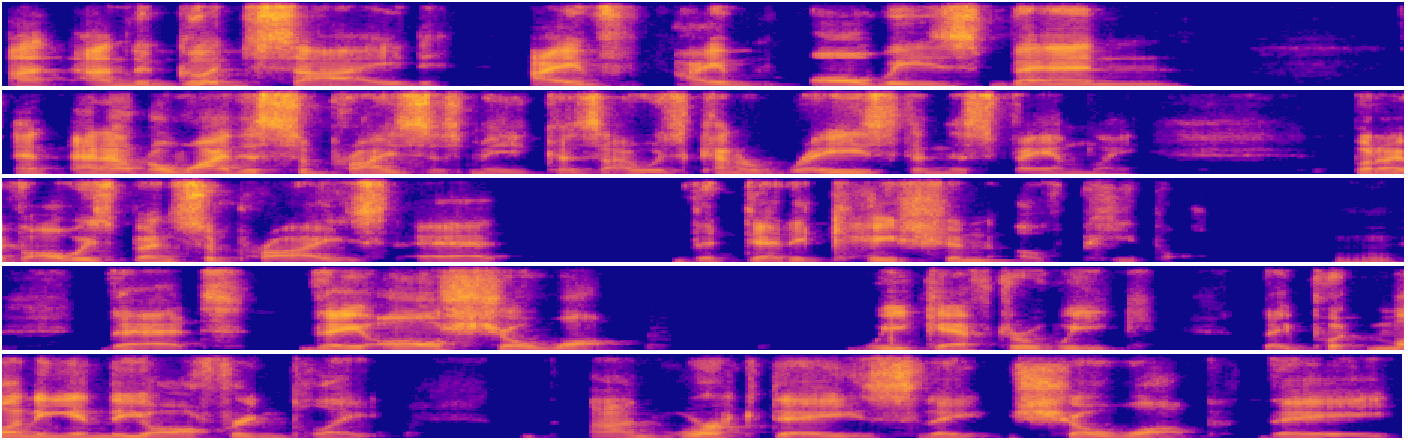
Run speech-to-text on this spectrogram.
On, on the good side, I've I've always been, and, and I don't know why this surprises me because I was kind of raised in this family, but I've always been surprised at the dedication of people. Mm-hmm. That they all show up week after week. They put money in the offering plate on work days they show up. They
